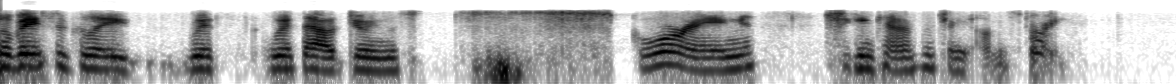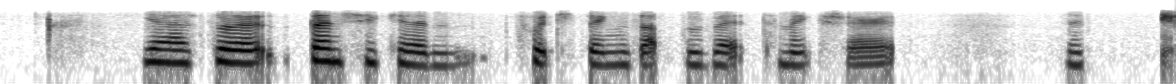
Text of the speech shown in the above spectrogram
So basically, with without doing the scoring, she can concentrate on the story. Yeah, so then she can switch things up a bit to make sure it, it Yeah.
